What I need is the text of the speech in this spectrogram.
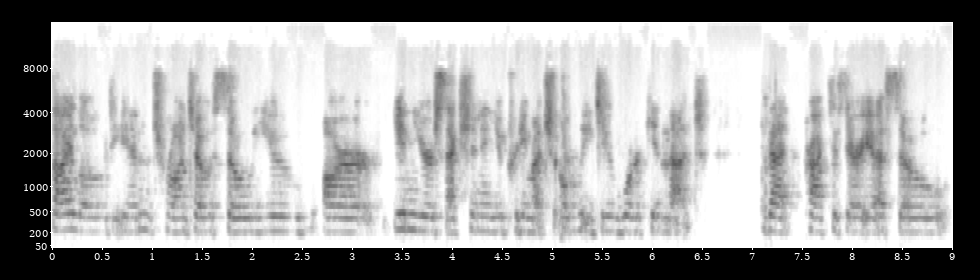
siloed in Toronto, so you are in your section and you pretty much only do work in that that practice area. So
